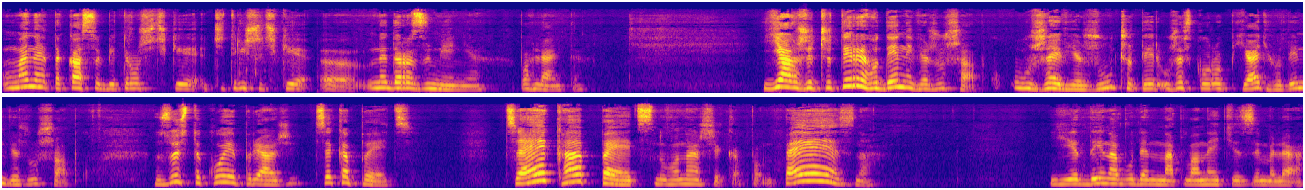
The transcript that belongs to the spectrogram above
у мене така собі трошечки чи трішечки е, недорозуміння. Погляньте. Я вже 4 години в'яжу шапку. Уже в'яжу 4, уже скоро 5 годин в'яжу шапку. З ось такої пряжі. Це капець. Це капець. Ну вона ж яка помпезна. Єдина буде на планеті Земля.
